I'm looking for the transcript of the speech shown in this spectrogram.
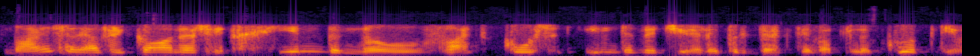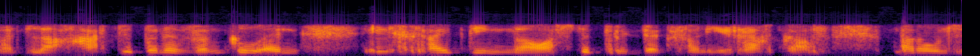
Baie Suid-Afrikaners het geen benul wat kos individuele produkte wat hulle koop nie, want hulle hardloop in 'n winkel in en gryp die naaste produk van die rak af, maar ons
